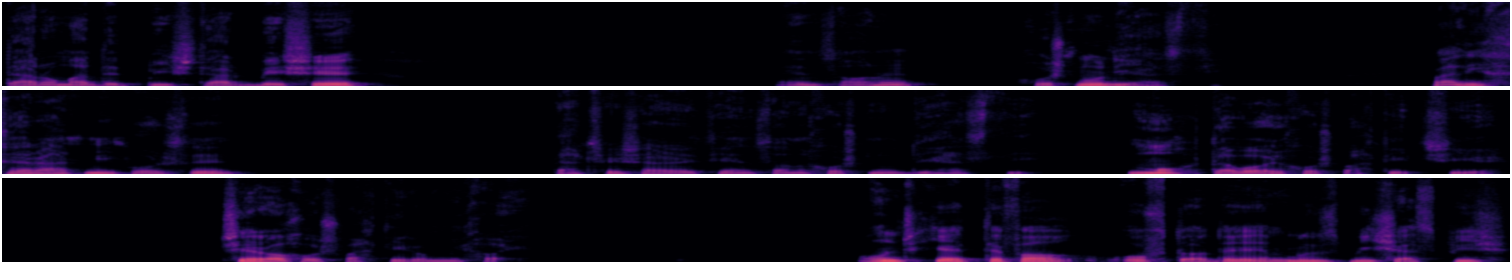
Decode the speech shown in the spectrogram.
درآمدت بیشتر بشه. انسان خوشنودی هستی. ولی خرد می‌پرسه در چه شرایطی انسان خوشنودی هستی؟ محتوای خوشبختی چیه؟ چرا خوشبختی رو می‌خوای؟ اونچه که اتفاق افتاده امروز بیش از پیش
